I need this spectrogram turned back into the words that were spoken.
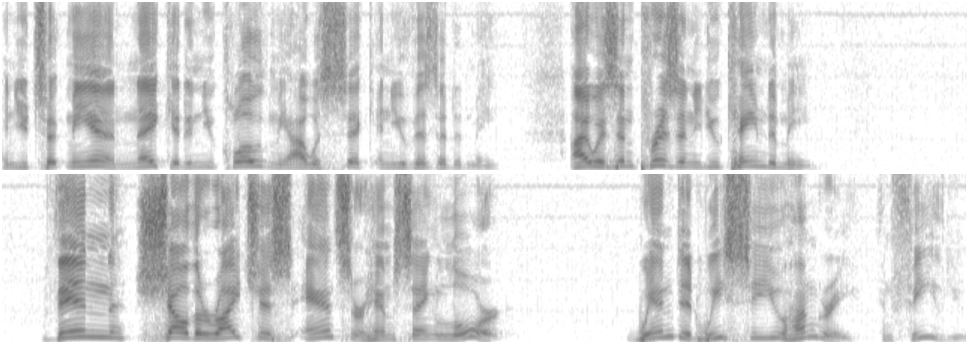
and you took me in, naked and you clothed me. I was sick and you visited me. I was in prison and you came to me. Then shall the righteous answer him, saying, Lord, when did we see you hungry and feed you?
